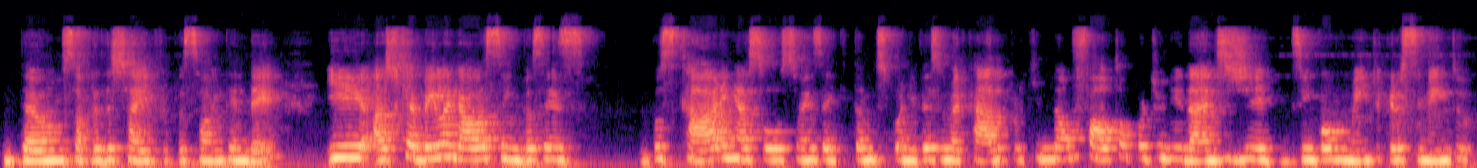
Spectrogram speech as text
Então, só para deixar aí para o pessoal entender. E acho que é bem legal, assim, vocês buscarem as soluções aí que estão disponíveis no mercado, porque não falta oportunidades de desenvolvimento e crescimento,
